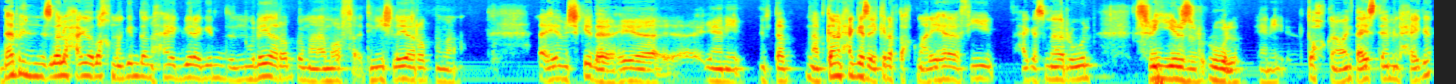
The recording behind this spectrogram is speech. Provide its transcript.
ده بالنسبة له حاجة ضخمة جدا وحاجة كبيرة جدا. وليه يا رب ما ما وفقتنيش؟ ليه يا رب ما لا هي مش كده. هي يعني أنت لما بتعمل حاجة زي كده بتحكم عليها. في حاجة اسمها الرول 3 years رول يعني تحكم لو انت عايز تعمل حاجة.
